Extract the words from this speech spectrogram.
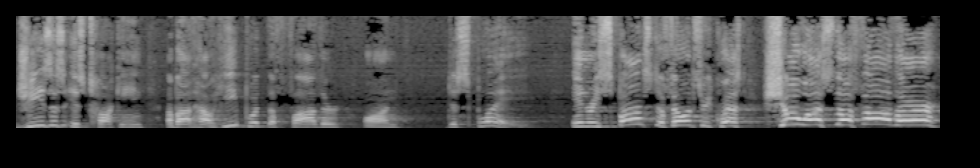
Jesus is talking about how he put the Father on display. In response to Philip's request, show us the Father.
